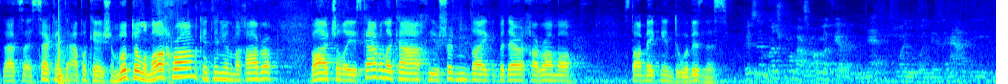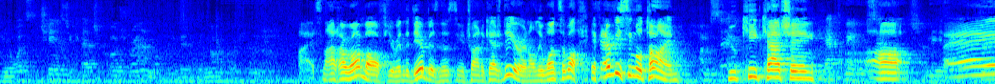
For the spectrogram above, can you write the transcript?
So that's a second application. Mutter l'machram, continue in the machabra. V'achale yiskavan lakach, you shouldn't like bederach harama, start making it into a business. Isn't it much more haram if you have a net when, when there's an animal? You know, what's the chance you catch a kosher animal compared to a non-kosher? Uh, It's not harama if you're in the deer business and you're trying to catch deer, and only once in a while. If every single time I'm you keep catching you have to be able to Uh, salvage. I mean, if Eh,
